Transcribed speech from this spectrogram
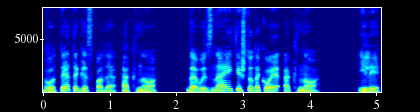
«вот это, господа, окно», да вы знаете, что такое окно? Или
